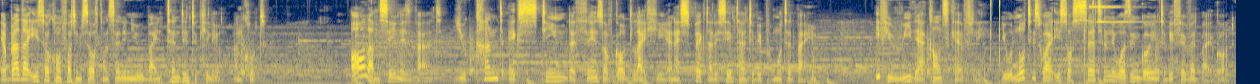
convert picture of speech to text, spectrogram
your brother Esau comforts himself concerning you by intending to kill you. Unquote. All I'm saying is that you can't esteem the things of God lightly and expect at the same time to be promoted by Him. If you read the accounts carefully, you will notice why Esau certainly wasn't going to be favored by God.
